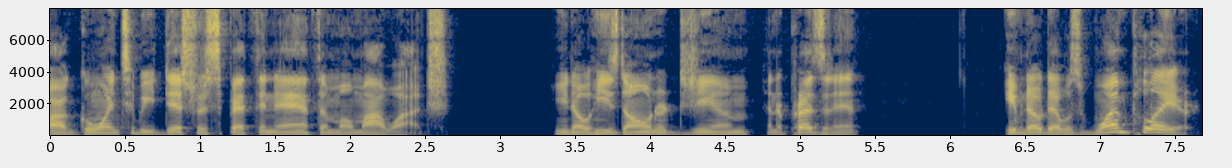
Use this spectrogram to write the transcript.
are going to be disrespecting the anthem on my watch. You know, he's the owner, the GM, and the president. Even though there was one player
